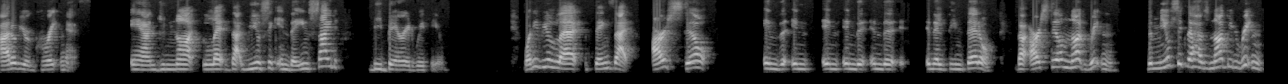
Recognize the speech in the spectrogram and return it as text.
out of your greatness and do not let that music in the inside be buried with you? What if you let things that are still in the in in in the in the in el tintero that are still not written the music that has not been written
